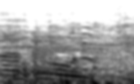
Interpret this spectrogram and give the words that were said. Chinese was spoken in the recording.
嗯。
